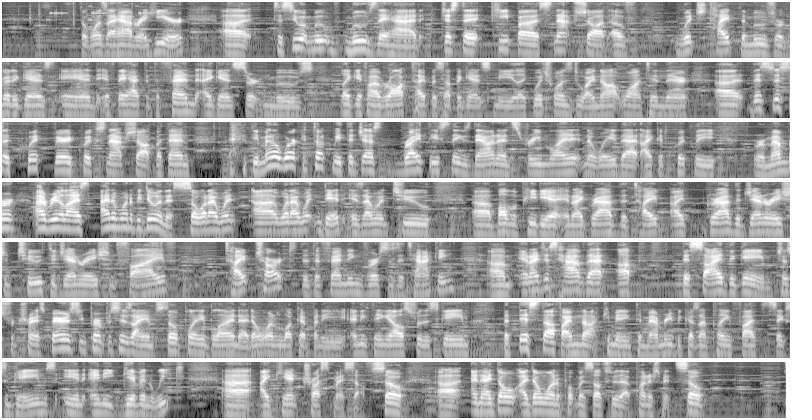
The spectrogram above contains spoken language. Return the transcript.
the ones I had right here, uh, to see what move, moves they had, just to keep a snapshot of which type the moves were good against and if they had to defend against certain moves. Like if a rock type is up against me like which ones do I not want in there? Uh, this is just a quick very quick snapshot but then the amount of work it took me to just write these things down and streamline it in a way that I could quickly remember I realized I didn't want to be doing this. So what I went uh, what I went and did is I went to uh, Bulbapedia and I grabbed the type I grabbed the generation 2 to generation 5 type chart, the defending versus attacking, um, and I just have that up beside the game. Just for transparency purposes, I am still playing blind. I don't want to look up any anything else for this game, but this stuff I'm not committing to memory because I'm playing five to six games in any given week. Uh, I can't trust myself. So, uh, and I don't I don't want to put myself through that punishment. So.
